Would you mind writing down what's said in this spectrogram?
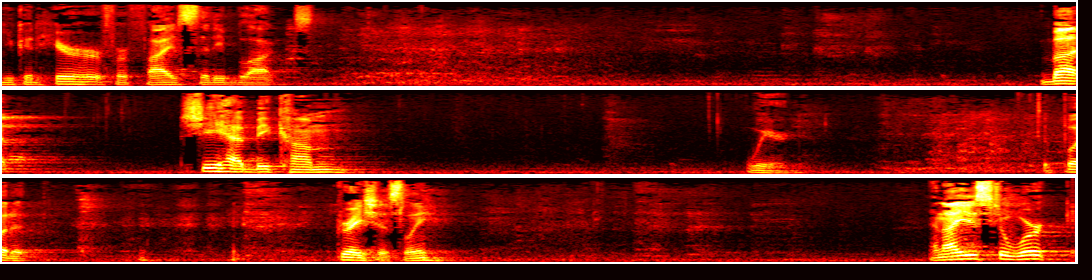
You could hear her for five city blocks. But she had become weird to put it graciously. And I used to work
